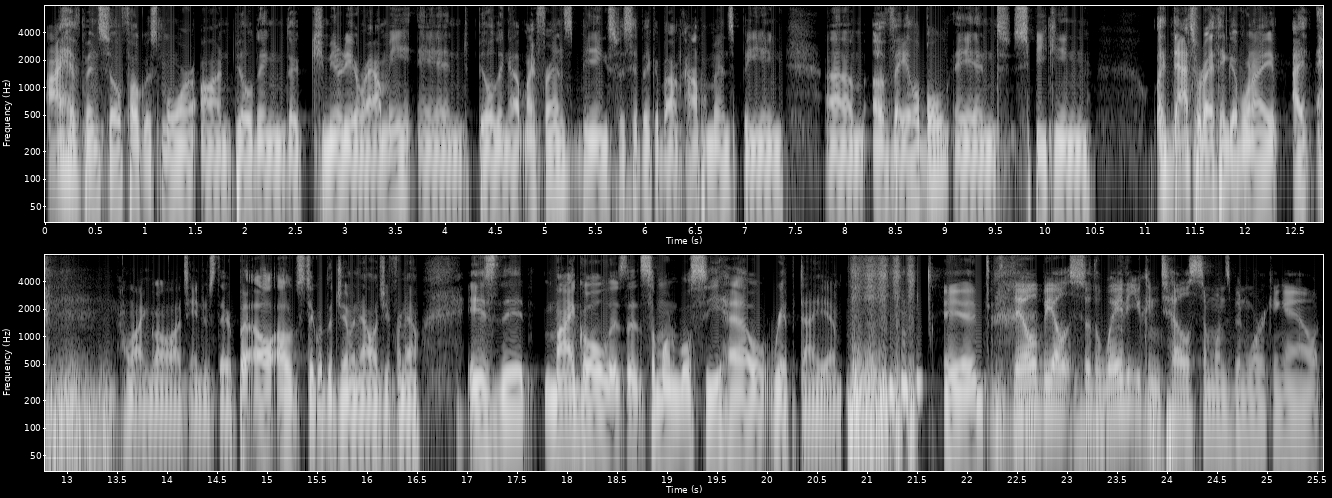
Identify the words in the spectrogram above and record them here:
I have been so focused more on building the community around me and building up my friends, being specific about compliments, being um, available and speaking. Like that's what I think of when I I hold on, I can go on a lot of tangents there, but I'll, I'll stick with the gym analogy for now. Is that my goal is that someone will see how ripped I am, and they'll be able so the way that you can tell someone's been working out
